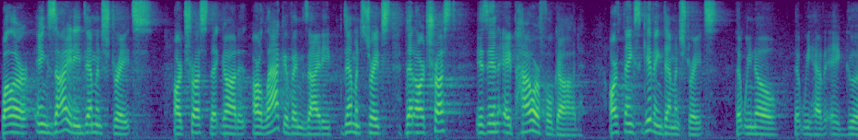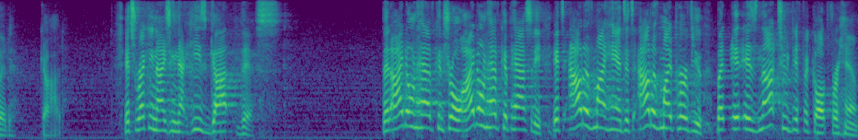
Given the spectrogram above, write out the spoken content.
While our anxiety demonstrates our trust that God, our lack of anxiety demonstrates that our trust is in a powerful God, our thanksgiving demonstrates that we know that we have a good God. It's recognizing that He's got this that I don't have control, I don't have capacity. It's out of my hands, it's out of my purview, but it is not too difficult for Him.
